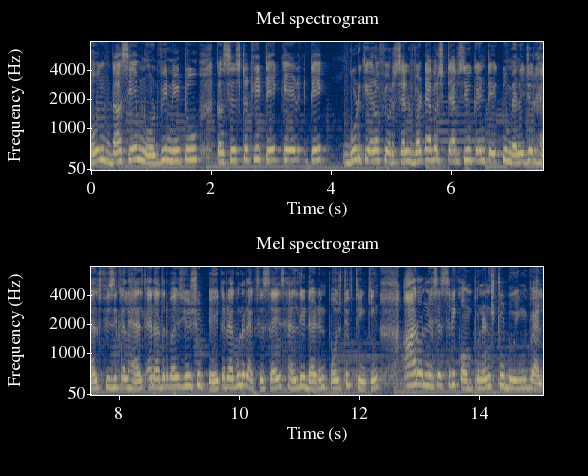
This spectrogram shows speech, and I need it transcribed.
On the same note we need to consistently take care take good care of yourself whatever steps you can take to manage your health physical health and otherwise you should take regular exercise healthy diet and positive thinking are all necessary components to doing well.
